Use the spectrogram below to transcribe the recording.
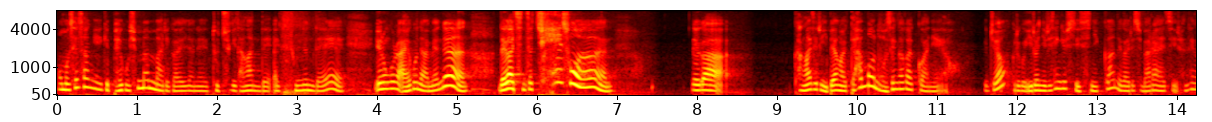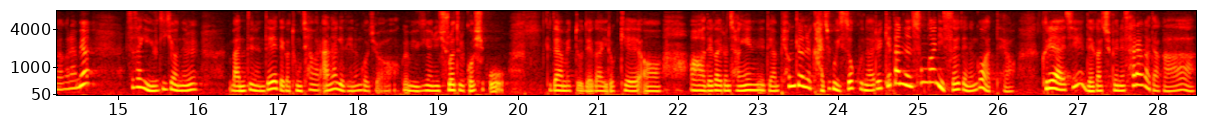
어머 세상에 이게 150만 마리가 1년에 도축이 당한데 아니, 죽는데 이런 걸 알고 나면은 내가 진짜 최소한 내가 강아지를 입양할 때 한 번 더 생각할 거 아니에요. 그죠? 그리고 이런 일이 생길 수 있으니까 내가 이러지 말아야지 이런 생각을 하면 세상에 유기견을 만드는데 내가 동참을 안 하게 되는 거죠. 그럼 유기견이 줄어들 것이고 그 다음에 또 내가 이렇게 어, 아 내가 이런 장애인에 대한 편견을 가지고 있었구나를 깨닫는 순간이 있어야 되는 것 같아요. 그래야지 내가 주변에 살아가다가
